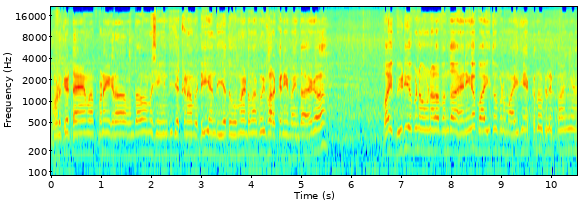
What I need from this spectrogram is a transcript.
ਮੁੜ ਕੇ ਟਾਈਮ ਆਪਣਾ ਖਰਾਬ ਹੁੰਦਾ ਵਾ ਮਸ਼ੀਨ ਦੀ ਜੱਖਣਾ ਵੱਢੀ ਜਾਂਦੀ ਆ। 2 ਮਿੰਟ ਦਾ ਕੋਈ ਫ਼ਰਕ ਨਹੀਂ ਪੈਂਦਾ ਹੈਗਾ। ਬਾਈ ਵੀਡੀਓ ਬਣਾਉਣ ਵਾਲਾ ਬੰਦਾ ਹੈ ਨਹੀਂਗਾ ਬਾਈ ਤੋਂ ਬਣਵਾਈ ਦੀਆਂ ਇੱਕ ਦੋ ਕਲਿੱਪਾਂ ਜੀਆਂ।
